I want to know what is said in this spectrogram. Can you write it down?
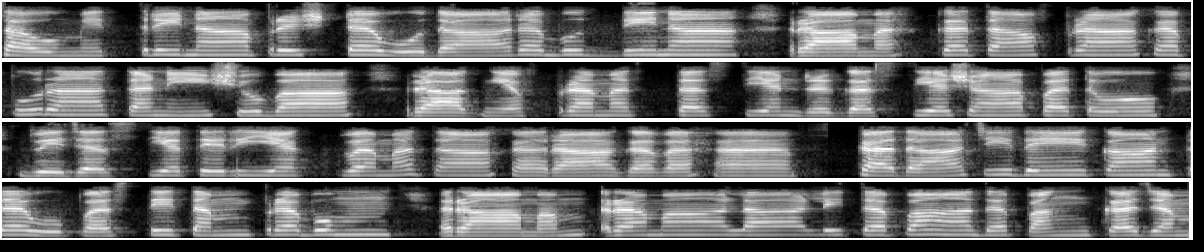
सौमित्रिणा पृष्ठ उदारबुद्धिना रामः कथाः प्राक् पुरातनी शुभा राज्ञः प्रमत्तस्य नृगस्य शापतो द्विजस्य तिर्यक्त्वमताः राघवः कदाचिदेकान्त उपस्थितं प्रभुं रामं रमालालितपादपङ्कजं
